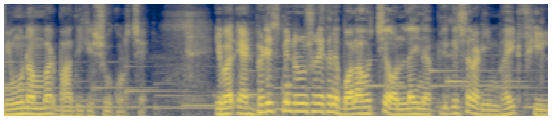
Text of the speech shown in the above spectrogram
মেমো নাম্বার বাদিকে শো করছে। এবার অ্যাডভার্টাইজমেন্ট অনুসারে এখানে বলা হচ্ছে অনলাইন অ্যাপ্লিকেশন আর ইনভাইট ফিল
